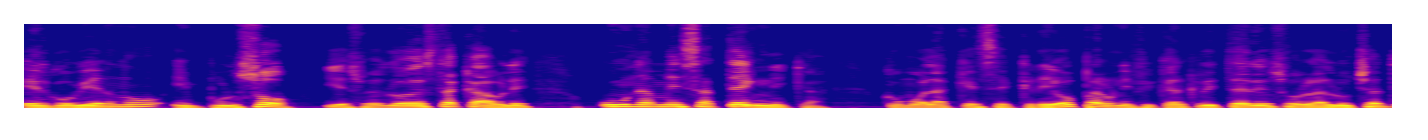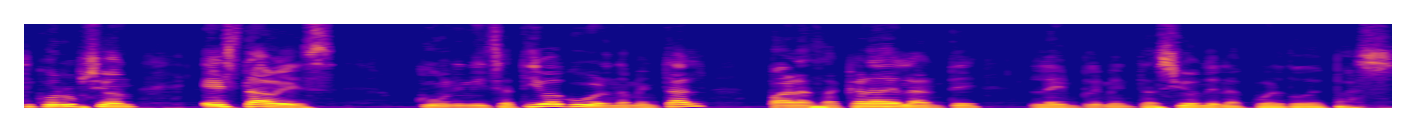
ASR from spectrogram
el gobierno impulsó, y eso es lo destacable, una mesa técnica como la que se creó para unificar criterios sobre la lucha anticorrupción, esta vez con iniciativa gubernamental para sacar adelante la implementación del acuerdo de paz.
